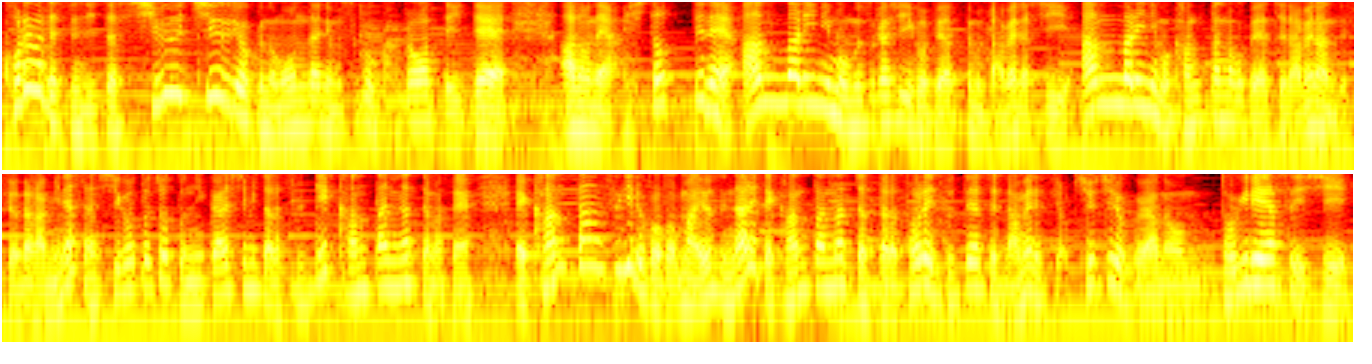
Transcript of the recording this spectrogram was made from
これはですね、実は集中力の問題にもすごく関わっていて、あのね、人ってね、あんまりにも難しいことやってもダメだし、あんまりにも簡単なことやっちゃダメなんですよ。だから皆さん仕事ちょっと見返してみたらすっげえ簡単になってません？え簡単すぎること、まあ要するに慣れて簡単になっちゃったらそれずっとやっちゃダメですよ。集中力、あの、途切れやすいし、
